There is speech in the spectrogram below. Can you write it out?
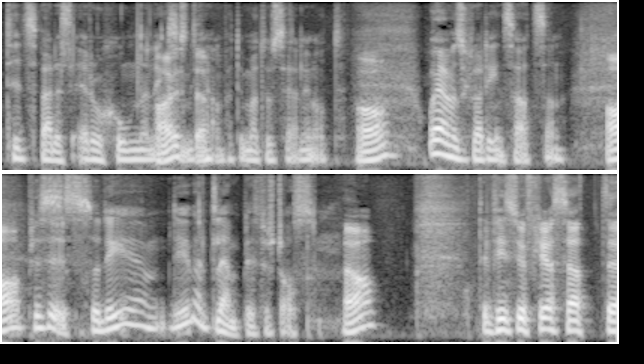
tidsvärdeserosionen Ja, liksom, grann för att man säljer något. Ja, Och även såklart insatsen. ja precis. Så det, det är väldigt lämpligt förstås. Ja, det finns ju fler sätt. eh,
